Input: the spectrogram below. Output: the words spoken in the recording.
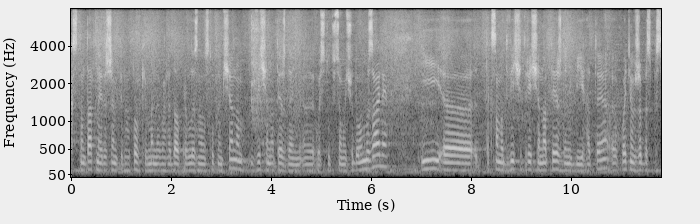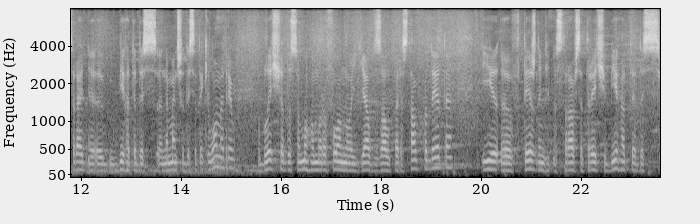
Стандартний режим підготовки в мене виглядав приблизно наступним чином: двічі на тиждень е, ось тут в цьому чудовому залі. І е, так само двічі-тричі на тиждень бігати, е, потім вже безпосередньо е, бігати десь не менше 10 кілометрів. Ближче до самого марафону я в зал перестав ходити і е, в тиждень старався тричі бігати десь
